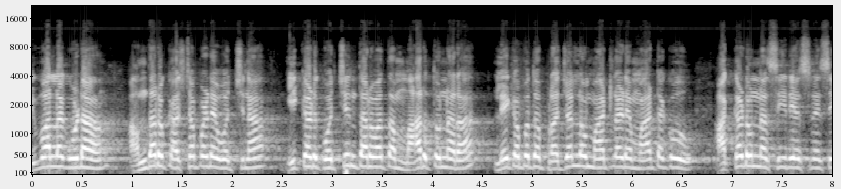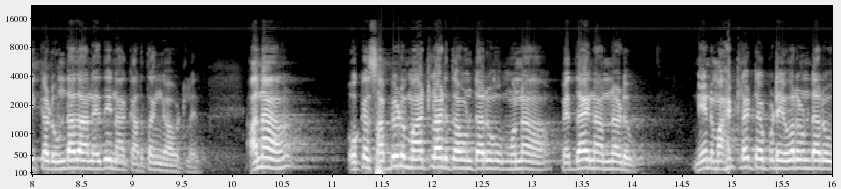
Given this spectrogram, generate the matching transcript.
ఇవాళ కూడా అందరూ కష్టపడే వచ్చినా ఇక్కడికి వచ్చిన తర్వాత మారుతున్నారా? లేకపోతే ప్రజల్లో మాట్లాడే మాటకు అక్కడున్న సీరియస్నెస్ ఇక్కడ ఉండదా అనేది నాకు అర్థం కావట్లేదు. అన్న ఒక సభ్యుడు మాట్లాడుతూ ఉంటారు మొన్న పెద్ద అన్నాడు నేను మాట్లాడేటప్పుడు ఎవరు ఉండరు?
